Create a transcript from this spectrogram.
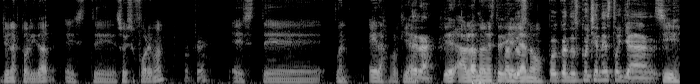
yo en la actualidad, este, soy su foreman. Ok. Este, bueno, era, porque ya. Era. Eh, hablando en este día ya no. Pues cuando escuchen esto ya. Sí.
